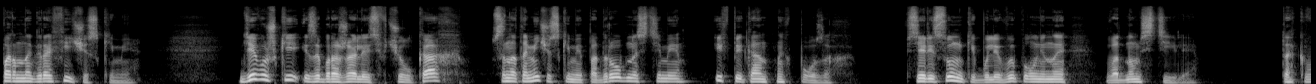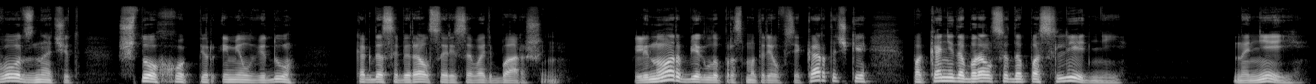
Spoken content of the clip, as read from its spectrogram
порнографическими. Девушки изображались в чулках, с анатомическими подробностями и в пикантных позах. Все рисунки были выполнены в одном стиле. Так вот, значит, что Хоппер имел в виду, когда собирался рисовать барышень. Ленуар бегло просмотрел все карточки, пока не добрался до последней. На ней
